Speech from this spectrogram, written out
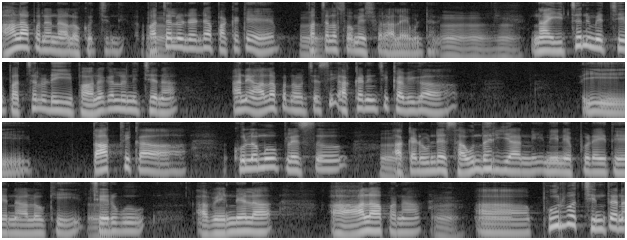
ఆలాపన నాలోకి వచ్చింది. పచ్చలుడు అంటే ఆ పక్కకే పచ్చల సోమేశ్వర ఆలయం ఉంటుంది నా ఇచ్చను మెచ్చి పచ్చలుడి ఈ పానగల్లునిచ్చేనా అనే ఆలాపన వచ్చేసి అక్కడి నుంచి కవిగా ఈ తాత్విక కులము ప్లస్ అక్కడ ఉండే సౌందర్యాన్ని నేను ఎప్పుడైతే నాలోకి చెరువు ఆ వెన్నెల ఆ ఆలాపన పూర్వ చింతన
